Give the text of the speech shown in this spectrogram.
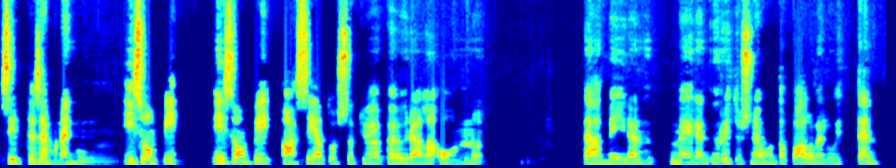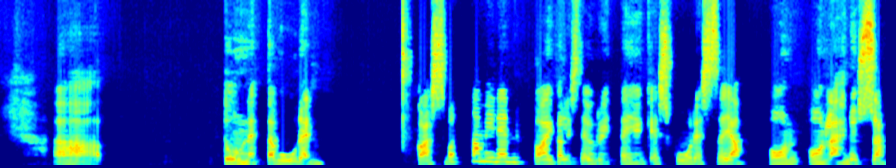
sitten semmoinen isompi, isompi asia tuossa työpöydällä on tämä meidän, meidän yritysneuvontapalveluiden ää, tunnettavuuden kasvattaminen paikallisten yrittäjien keskuudessa ja on, on lähdössä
